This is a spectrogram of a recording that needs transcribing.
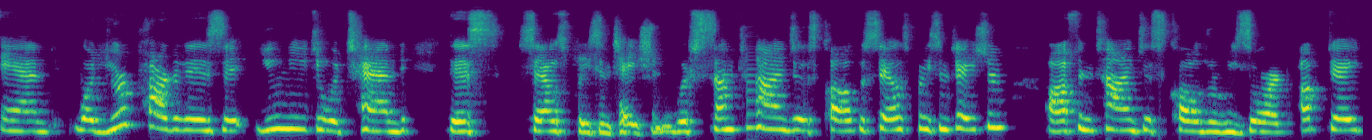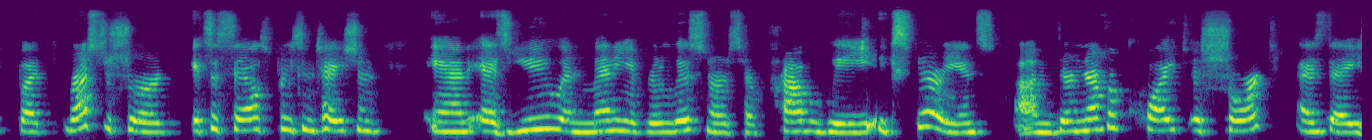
And what your part of it is that you need to attend this sales presentation, which sometimes is called the sales presentation. Oftentimes it's called a resort update, but rest assured, it's a sales presentation and as you and many of your listeners have probably experienced, um, they're never quite as short as they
